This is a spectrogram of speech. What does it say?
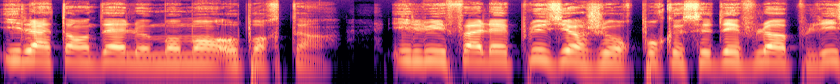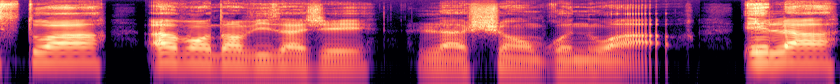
il attendait le moment opportun. Il lui fallait plusieurs jours pour que se développe l'histoire avant d'envisager la chambre noire. Et là,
